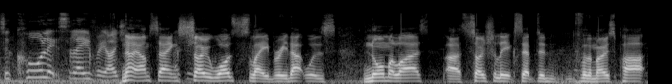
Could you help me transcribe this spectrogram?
to call it slavery, I just, No, I'm saying so was slavery. That was normalised, uh, socially accepted for the most part.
